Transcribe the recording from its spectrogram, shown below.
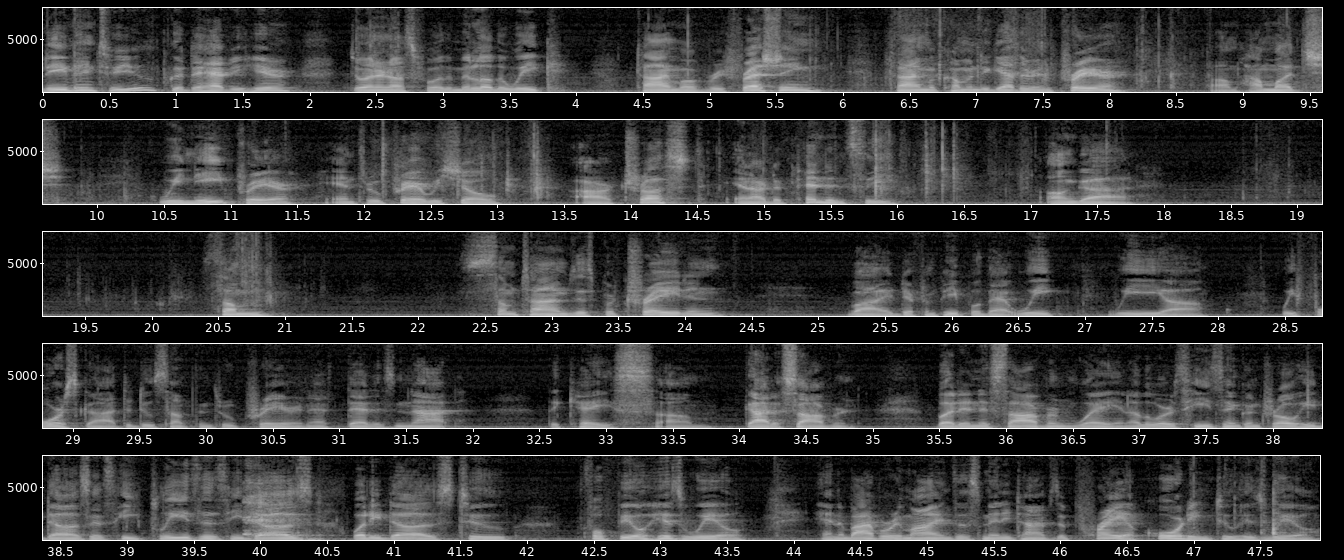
Good evening to you. Good to have you here joining us for the middle of the week time of refreshing, time of coming together in prayer. Um, how much we need prayer, and through prayer, we show our trust and our dependency on God. Some sometimes it's portrayed in by different people that we we uh, we force God to do something through prayer, and that, that is not the case. Um, God is sovereign, but in his sovereign way. In other words, he's in control. He does as he pleases. He does what he does to fulfill his will. And the Bible reminds us many times to pray according to his will.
